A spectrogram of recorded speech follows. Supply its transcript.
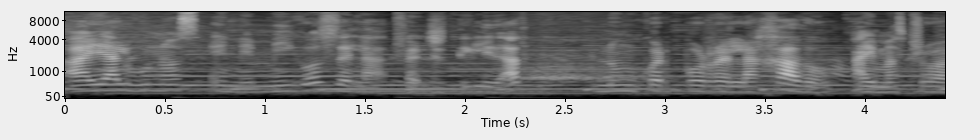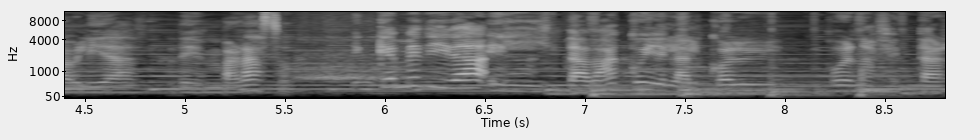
Hay algunos enemigos de la fertilidad. En un cuerpo relajado hay más probabilidad de embarazo. ¿En qué medida el tabaco y el alcohol pueden afectar?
